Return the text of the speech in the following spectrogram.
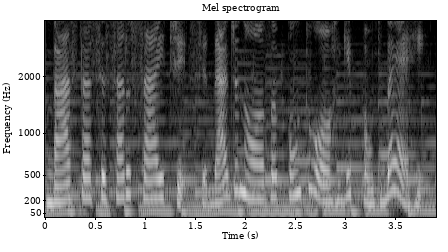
basta acessar o site cidadenova.org.br.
